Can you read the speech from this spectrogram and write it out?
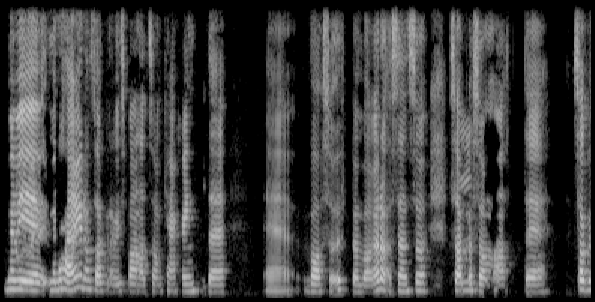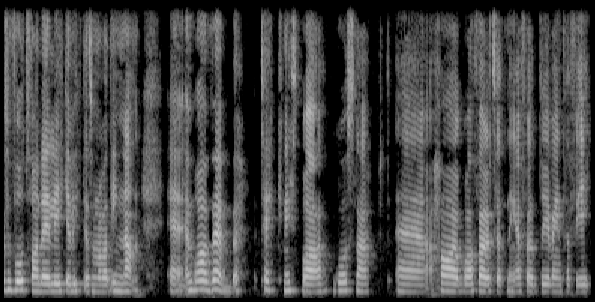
Men, vi, men det här är de sakerna vi spanat som kanske inte eh, var så uppenbara då. Sen så saker Mm. som att eh, saker som fortfarande är lika viktiga som de varit innan. Eh, en bra webb, tekniskt bra, går snabbt, eh, har bra förutsättningar för att driva in trafik.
